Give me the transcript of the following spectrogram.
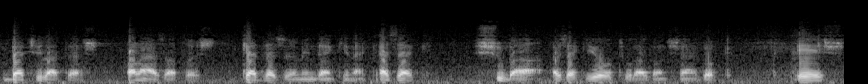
becsületes, alázatos, kedvező mindenkinek. Ezek subá, ezek jó tulajdonságok. És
